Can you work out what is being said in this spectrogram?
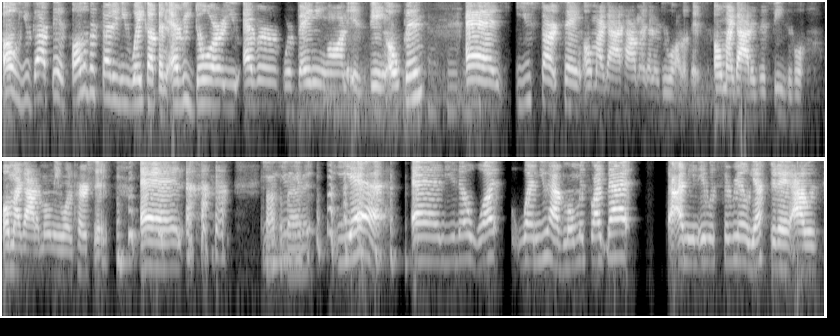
Oh, you got this. All of a sudden, you wake up and every door you ever were banging on is being opened. And you start saying, "Oh my God, how am I going to do all of this? Oh my God, is this feasible? Oh my God, I'm only one person." and talk you, about you, it. yeah, and you know what? When you have moments like that, I mean, it was surreal. Yesterday, I was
